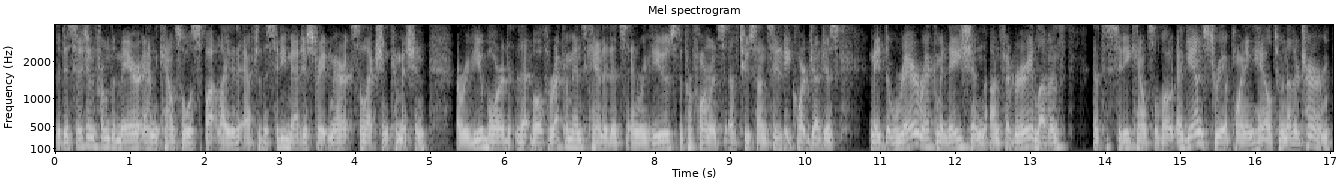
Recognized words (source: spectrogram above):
The decision from the mayor and the council was spotlighted after the City Magistrate Merit Selection Commission, a review board that both recommends candidates and reviews the performance of Tucson City Court judges, made the rare recommendation on February 11th that the city council vote against reappointing Hale to another term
